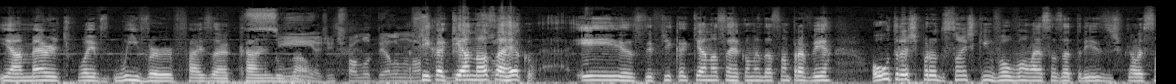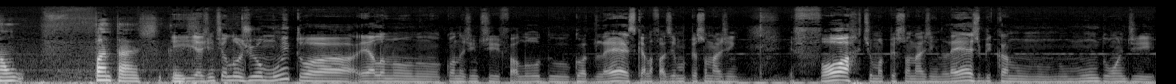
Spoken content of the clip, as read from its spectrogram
e a Merit Weaver faz a Karen Sim, Duval. Sim, a gente falou dela no nosso Fica aqui a nossa Isso, fica aqui a nossa recomendação para ver outras produções que envolvam essas atrizes, porque elas são fantásticas. E a gente elogiou muito a, ela no, no, quando a gente falou do Godless, que ela fazia uma personagem forte, uma personagem lésbica num, num mundo onde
